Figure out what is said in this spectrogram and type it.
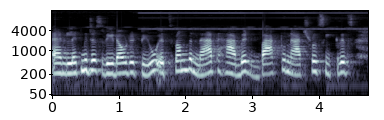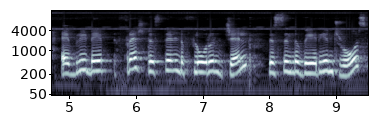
and let me just read out it to you. It's from the Nat Habit Back to Natural Secrets Everyday Fresh Distilled Floral Gel. This is in the variant rose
